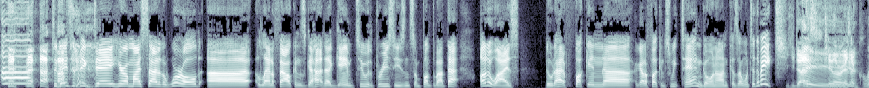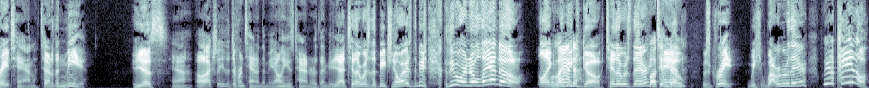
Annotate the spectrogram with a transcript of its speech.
Uh, today's a big day here on my side of the world. Uh, Atlanta Falcons got a game two of the preseason, so I'm pumped about that. Otherwise, dude, I had a fucking, uh, I got a fucking sweet tan going on because I went to the beach. He does. Hey. Taylor has a great tan. Tanner than me. He is. Yeah. Oh, actually, he's a different tanner than me. I don't think he's tanner than me. Yeah, Taylor was at the beach. You know why I was at the beach? Because we were in Orlando like a week ago. Taylor was there. he Fucking tanned. dope. It was great. We while we were there, we had a panel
